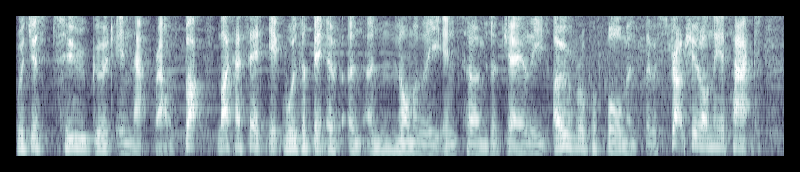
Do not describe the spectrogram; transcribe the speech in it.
were just too good in that round. But like I said, it was a bit of an anomaly in terms of JLE's overall performance. They were structured on the attacks,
